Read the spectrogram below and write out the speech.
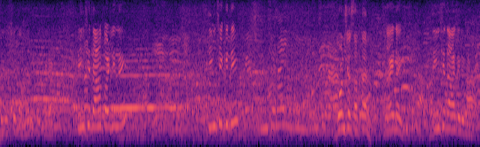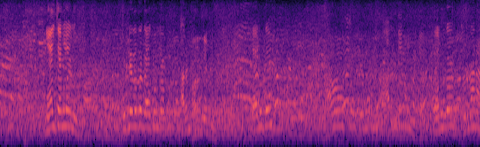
तीनशे दहा रुपये कॅरेट. तीनशे दहा पडली नाही? तीनशे किती? दोनशे सत्तर. नाही नाही. तीनशे दहा गेले माल चांगला आहे ना? कुठले दादा? गाव कोणतं? तालुका? तालुका? सुरगाणा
